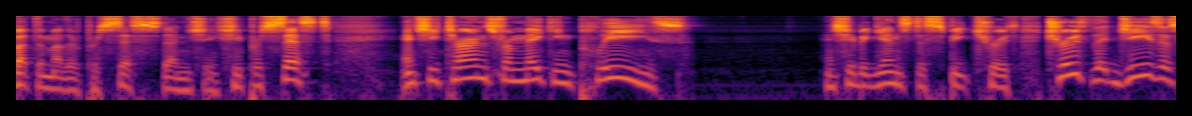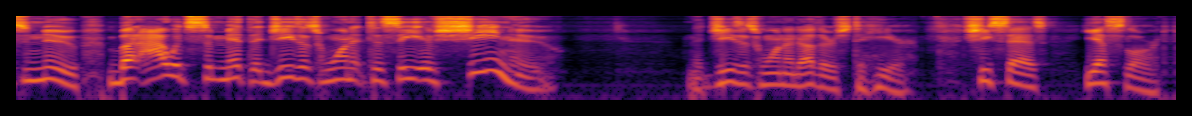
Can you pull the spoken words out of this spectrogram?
But the mother persists, doesn't she? She persists and she turns from making pleas and she begins to speak truth. Truth that Jesus knew, but I would submit that Jesus wanted to see if she knew, that Jesus wanted others to hear. She says, Yes, Lord,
